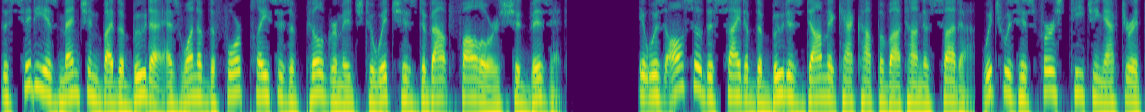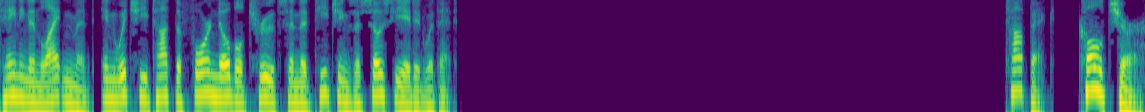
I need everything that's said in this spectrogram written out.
The city is mentioned by the Buddha as one of the four places of pilgrimage to which his devout followers should visit. It was also the site of the Buddha's Dhammacakkappavattana Sutta, which was his first teaching after attaining enlightenment, in which he taught the Four Noble Truths and the teachings associated with it. Culture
